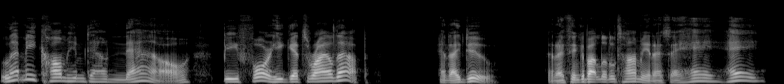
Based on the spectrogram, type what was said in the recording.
Let me calm him down now before he gets riled up. And I do. And I think about little Tommy and I say, hey, hey,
